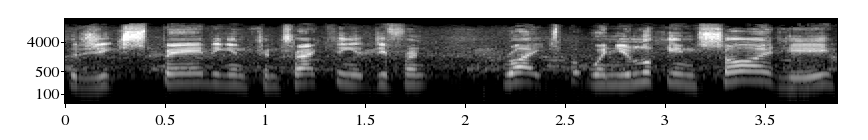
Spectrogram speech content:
that is expanding and contracting at different rates. But when you look inside here,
